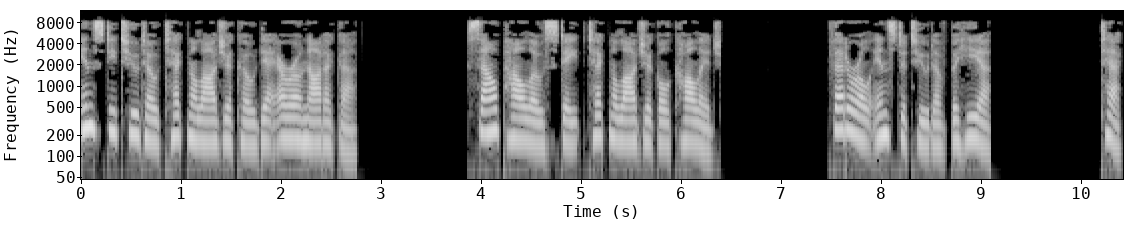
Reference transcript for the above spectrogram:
Instituto Tecnológico de Aeronáutica São Paulo State Technological College Federal Institute of Bahia Tech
